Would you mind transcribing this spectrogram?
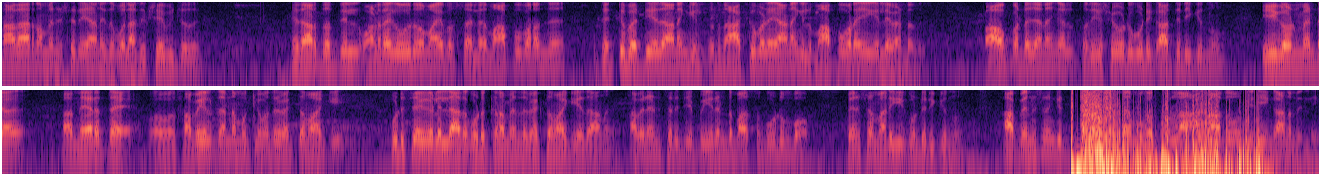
സാധാരണ മനുഷ്യരെയാണ് ഇതുപോലെ അധിക്ഷേപിച്ചത്. യഥാർത്ഥത്തിൽ വളരെ ഗൗരവമായ പ്രശ്നമല്ല. മാപ്പ് പറഞ്ഞ് തെറ്റ് പറ്റിയതാണെങ്കിൽ ഒരു നാക്കുപഴയാണെങ്കിൽ മാപ്പ് പറയുകയല്ലേ വേണ്ടത്. പാവപ്പെട്ട ജനങ്ങൾ പ്രതീക്ഷയോടുകൂടി കാത്തിരിക്കുന്നു. ഈ ഗവൺമെന്റ് നേരത്തെ സഭയിൽ തന്നെ മുഖ്യമന്ത്രി വ്യക്തമാക്കി കുടിശ്ശേകളില്ലാതെ കൊടുക്കണമെന്ന് വ്യക്തമാക്കിയതാണ്. അതിനനുസരിച്ച് ഇപ്പോൾ ഈ രണ്ട് മാസം കൂടുമ്പോൾ പെൻഷൻ മരുകിക്കൊണ്ടിരിക്കുന്നു. ആ പെൻഷൻ കിട്ടുന്ന മുഖത്തുള്ള ആഹ്ലാദവും തിരിയും കാണുന്നില്ലേ?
